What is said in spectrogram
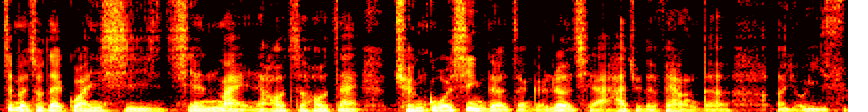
这本书在关西先卖，然后之后在全国性的整个热起来，他觉得非常的呃有意思。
